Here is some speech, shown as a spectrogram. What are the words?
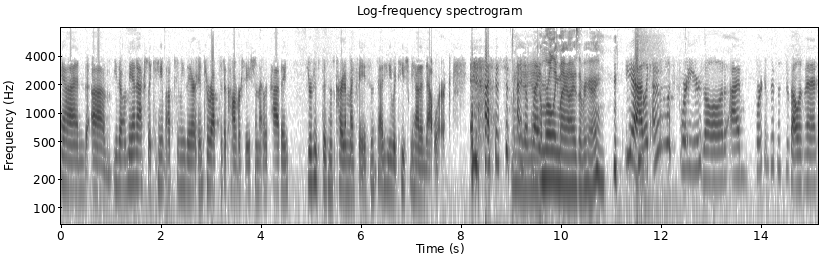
and um, you know, a man actually came up to me there, interrupted a conversation I was having threw his business card in my face and said he would teach me how to network. And I was just kind Yeah, of yeah. like, I'm rolling my eyes over here. yeah, like I'm almost 40 years old. I'm working business development.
